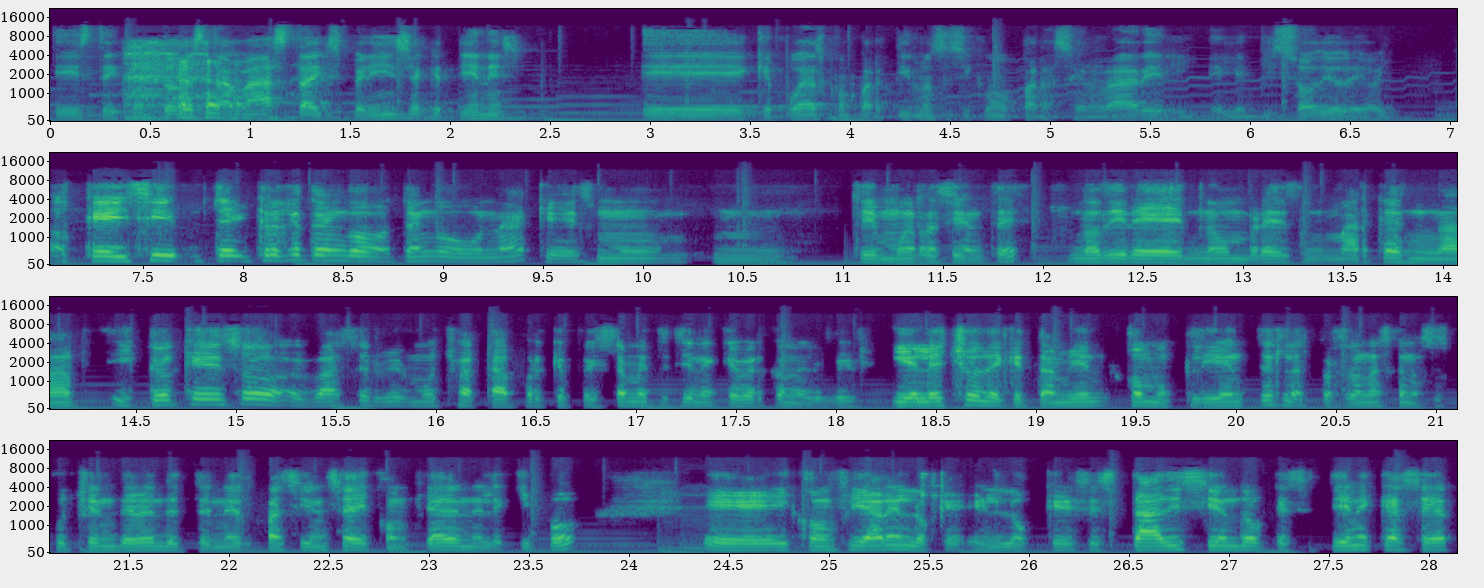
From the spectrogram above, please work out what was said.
Este, con toda esta vasta experiencia que tienes, eh, que puedas compartirnos así como para cerrar el, episodio de hoy. Ok, sí, creo que tengo, tengo una que es muy, mm, muy reciente. No diré nombres ni marcas ni nada. Y creo que eso va a servir mucho acá porque precisamente tiene que ver con el brief. Y el hecho de que también como clientes, las personas que nos escuchen deben de tener paciencia y confiar en el equipo eh, y confiar en lo, que, en lo que se está diciendo que se tiene que hacer.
